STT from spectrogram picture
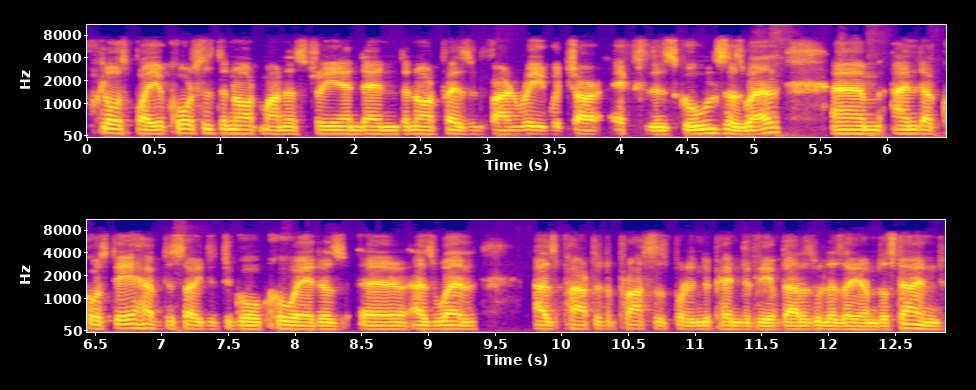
close by, of course, is the North Monastery and then the North President Farranree, which are excellent schools as well. Um, and of course, they have decided to go co-ed as uh, as well as part of the process, but independently of that, as well as I understand.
